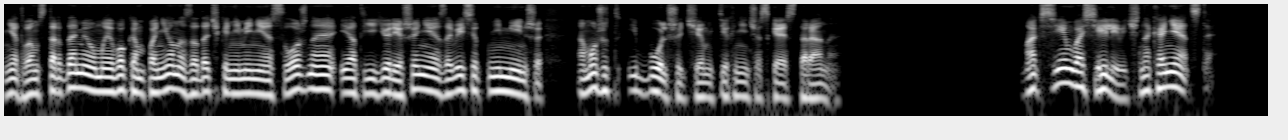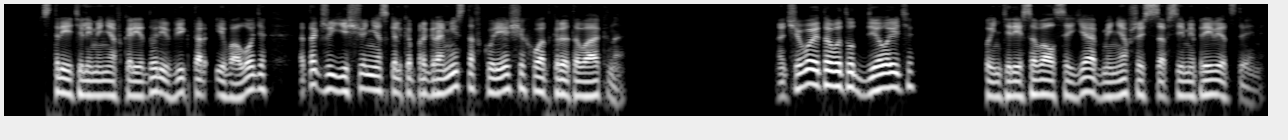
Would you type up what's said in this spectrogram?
Нет, в Амстердаме у моего компаньона задачка не менее сложная, и от ее решения зависит не меньше, а может и больше, чем техническая сторона. «Максим Васильевич, наконец-то!» Встретили меня в коридоре Виктор и Володя, а также еще несколько программистов, курящих у открытого окна. «А чего это вы тут делаете?» — поинтересовался я, обменявшись со всеми приветствиями.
